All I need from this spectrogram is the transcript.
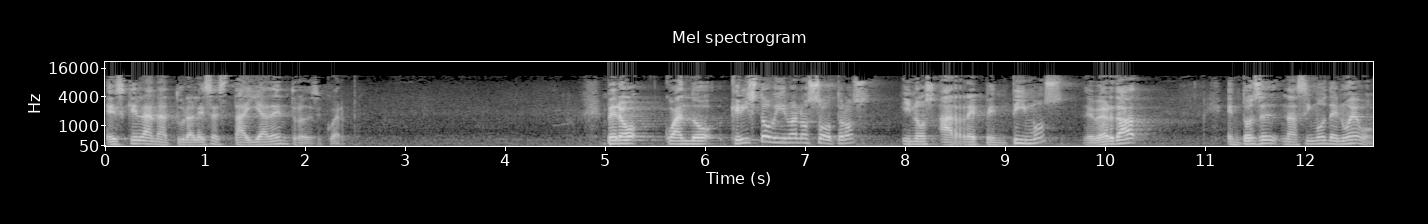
es que la naturaleza está ahí adentro de ese cuerpo. Pero cuando Cristo vino a nosotros y nos arrepentimos, de verdad, entonces nacimos de nuevo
